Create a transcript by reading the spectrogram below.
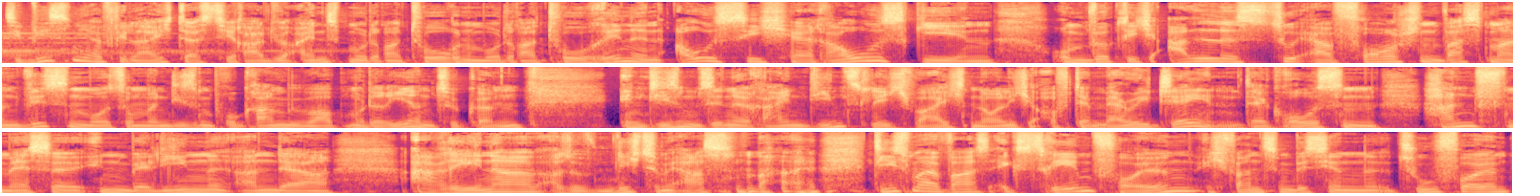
Sie wissen ja vielleicht, dass die Radio 1 Moderatoren und Moderatorinnen aus sich herausgehen, um wirklich alles zu erforschen, was man wissen muss, um in diesem Programm überhaupt moderieren zu können. In diesem Sinne rein dienstlich war ich neulich auf der Mary Jane, der großen Hanfmesse in Berlin an der Arena, also nicht zum ersten Mal. Diesmal war es extrem voll. Ich fand es ein bisschen zu voll. Und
